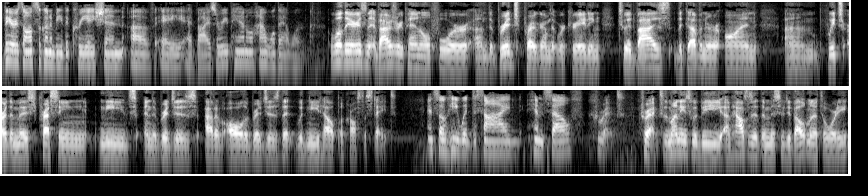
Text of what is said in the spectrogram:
There's also going to be the creation of a advisory panel. How will that work? Well, there is an advisory panel for um, the bridge program that we're creating to advise the governor on um, which are the most pressing needs and the bridges out of all the bridges that would need help across the state. And so he would decide himself? Correct. Correct. The monies would be um, housed at the Mississippi Development Authority,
